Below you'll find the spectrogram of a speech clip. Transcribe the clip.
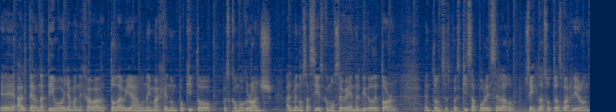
eh, alternativo, ya manejaba todavía una imagen un poquito pues como grunge, al menos así es como se ve en el video de Torn. Entonces, pues quizá por ese lado, sí, las otras barrieron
